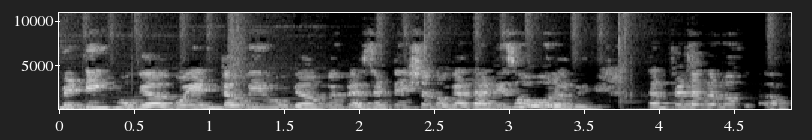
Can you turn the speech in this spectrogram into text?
मीटिंग हो गया कोई इंटरव्यू हो गया कोई प्रेजेंटेशन हो गया that is oral way then friend अगर लोग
